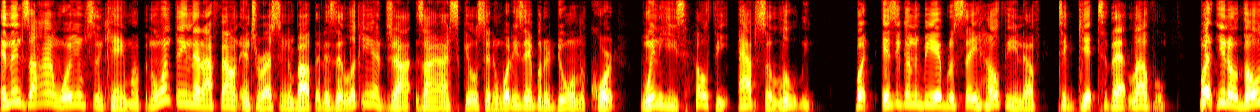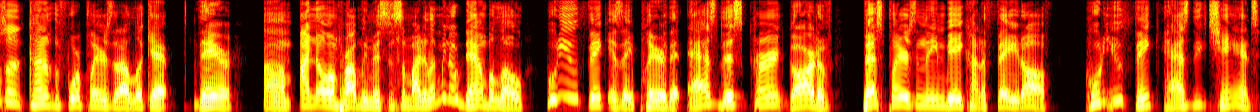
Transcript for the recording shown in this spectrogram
And then Zion Williamson came up. And the one thing that I found interesting about that is that looking at Zion's skill set and what he's able to do on the court when he's healthy, absolutely. But is he going to be able to stay healthy enough to get to that level? But, you know, those are kind of the four players that I look at there um, I know I'm probably missing somebody. Let me know down below who do you think is a player that, as this current guard of best players in the NBA kind of fade off, who do you think has the chance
